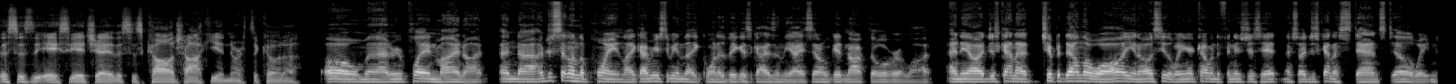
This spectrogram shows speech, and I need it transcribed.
this is the ACHA, this is college hockey in North Dakota." Oh man, we were playing Minot, and uh, I'm just sitting on the point. Like I'm used to being like one of the biggest guys in the ice. I don't get knocked over a lot, and you know I just kind of chip it down the wall. You know, I see the winger coming to finish his hit, and so I just kind of stand still, waiting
